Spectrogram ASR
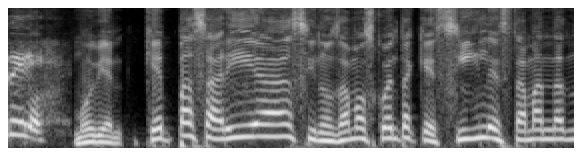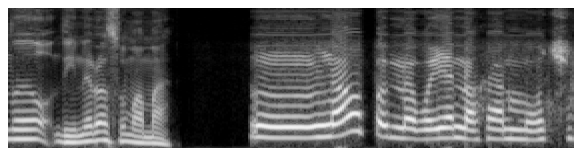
Sí. Muy bien. ¿Qué pasaría si nos damos cuenta que sí le está mandando dinero a su mamá? Mm, no, pues me voy a enojar mucho.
